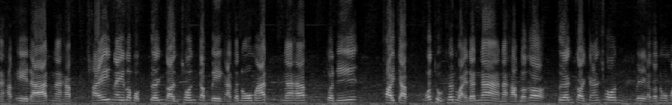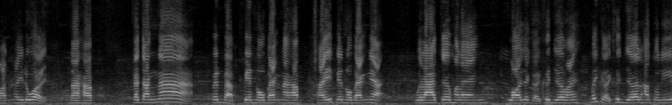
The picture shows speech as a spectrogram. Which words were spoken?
นะครับ ADAS นะครับ ใช้ในระบบเตือนก่อนชนกับเบรกอัตโนมัตินะครับ ตัวนี้คอยจับวัตถุเคลื่อนไหวด้านหน้านะครับ แล้วก็เตือนก่อนการชนเบรกอัตโนมัติให้ด้วยนะครับ กระจังหน้าเป็นแบบเปียโนแบ็กนะครับ ใช้เปียโนแบ็กเนี่ย เวลาเจอแมลงรอยจะเกิดขึ้นเยอะไหม ไม่เกิดขึ้นเยอะนะครับ ตัวนี้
